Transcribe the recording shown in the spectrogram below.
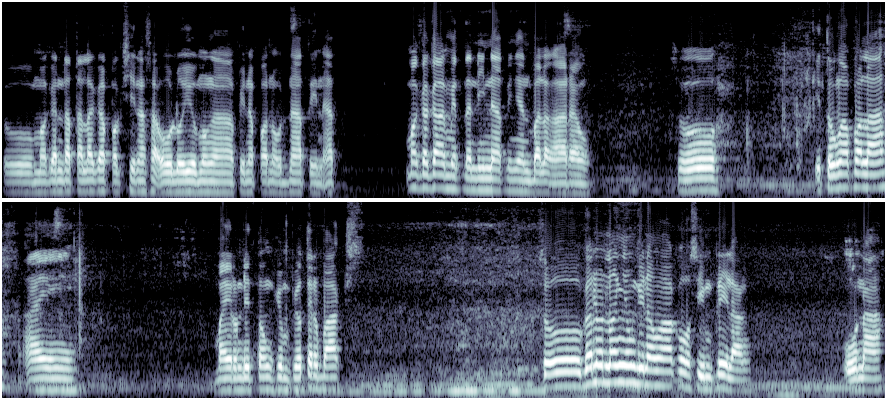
So, maganda talaga pag sinasaulo yung mga pinapanood natin at magagamit na din natin yan balang araw. So, ito nga pala ay mayroon ditong computer box. So, ganun lang yung ginawa ko. Simple lang. Una,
